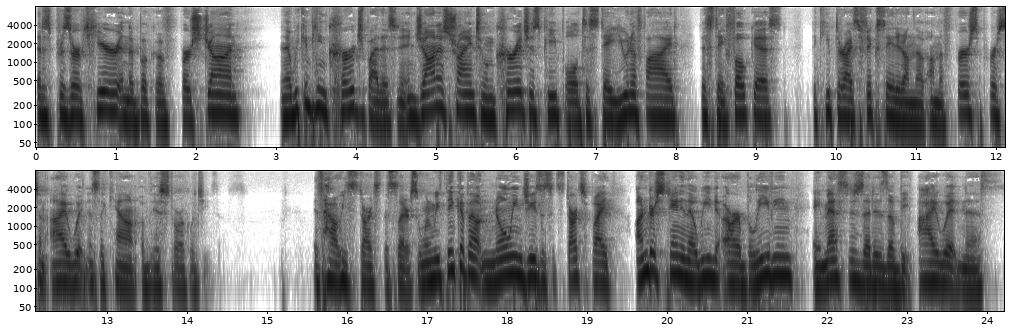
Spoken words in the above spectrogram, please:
that is preserved here in the book of First John, and that we can be encouraged by this. And John is trying to encourage his people to stay unified, to stay focused, to keep their eyes fixated on the, on the first person eyewitness account of the historical Jesus is how he starts this letter. So when we think about knowing Jesus, it starts by understanding that we are believing a message that is of the eyewitness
